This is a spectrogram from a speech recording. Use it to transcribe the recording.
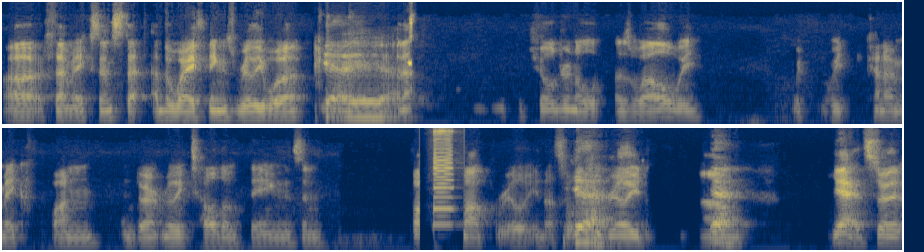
uh, if that makes sense. That the way things really work. Yeah, yeah, yeah. For children as well, we we, we kind of make fun and don't really tell them things and up. Really, that's what Yeah. we really. Um, Yeah. yeah. So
